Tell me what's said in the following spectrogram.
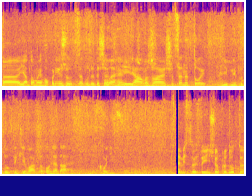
Та я вдома його поріжу, це буде дешевше. Колеги, і я вважаю, що це не той хлібний продукт, який варто оглядати. Ходіть. Замість ось до іншого продукту,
